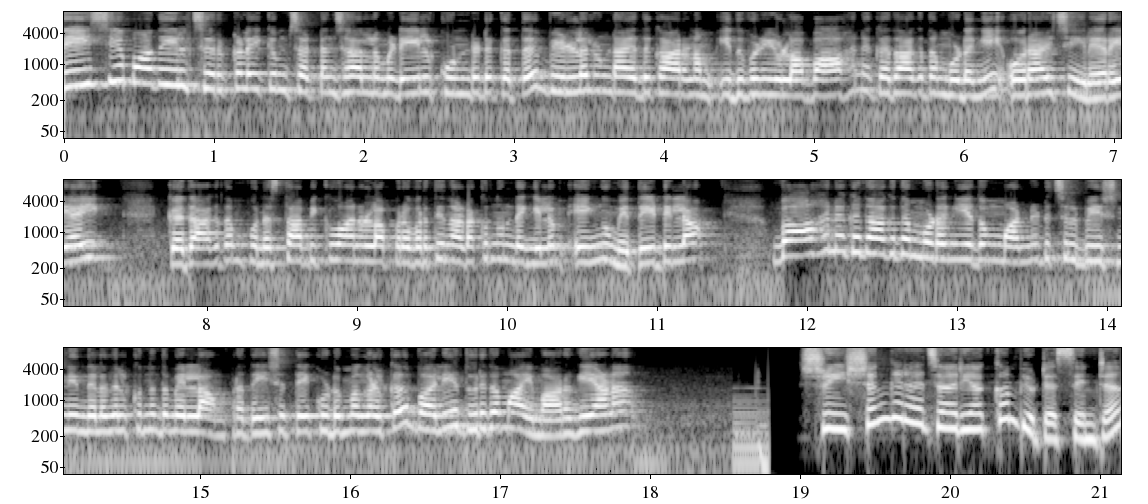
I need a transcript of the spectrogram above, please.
ദേശീയപാതയിൽ ചെറുക്കളയ്ക്കും ചട്ടഞ്ചാലിനും ഇടയിൽ കുണ്ടെടുക്കത്ത് വിള്ളലുണ്ടായത് കാരണം ഇതുവഴിയുള്ള വാഹന ഗതാഗതം മുടങ്ങി ഒരാഴ്ചയിലേറെയായി. ഗതാഗതം പുനഃസ്ഥാപിക്കുവാനുള്ള പ്രവൃത്തി നടക്കുന്നുണ്ടെങ്കിലും എങ്ങും എത്തിയിട്ടില്ല. വാഹന ഗതാഗതം മുടങ്ങിയതും മണ്ണിടിച്ചിൽ ഭീഷണി നിലനിൽക്കുന്നതുമെല്ലാം പ്രദേശത്തെ കുടുംബങ്ങൾക്ക് വലിയ ദുരിതമായി മാറുകയാണ്. Sri Shankaracharya computer centre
